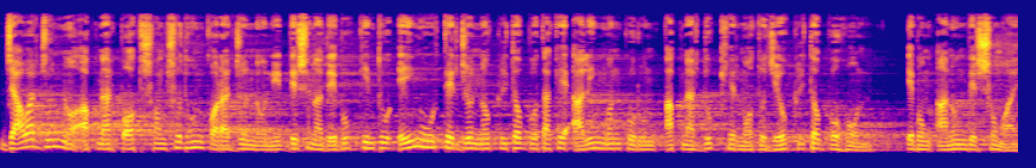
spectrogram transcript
যাওয়ার জন্য আপনার পথ সংশোধন করার জন্য নির্দেশনা দেব, কিন্তু এই মুহূর্তের জন্য কৃতজ্ঞতাকে আলিঙ্গন করুন আপনার দুঃখের মতো যেও কৃতজ্ঞ হন এবং আনন্দের সময়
